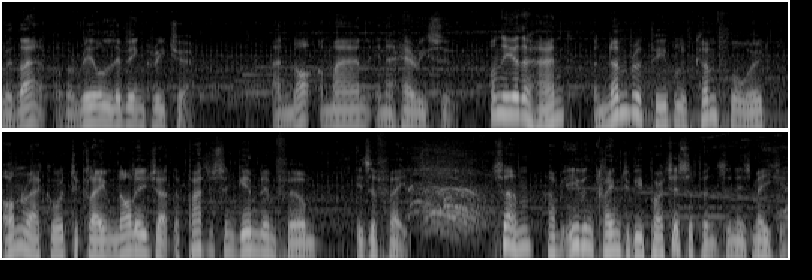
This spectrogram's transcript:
were that of a real living creature, and not a man in a hairy suit. On the other hand, a number of people have come forward on record to claim knowledge that the Patterson Gimlin film is a fake. Some have even claimed to be participants in its making.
